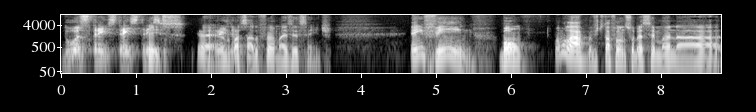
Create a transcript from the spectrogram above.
duas, três. Três, três. três. É, três ano vezes. passado foi a mais recente. Enfim, bom, vamos lá. A gente está falando sobre a semana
